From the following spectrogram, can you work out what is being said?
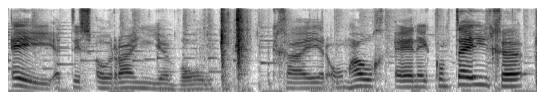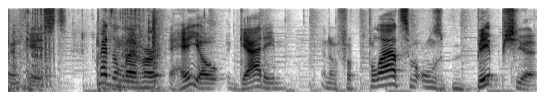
Hé, hey, het is oranje wol. Ik ga hier omhoog en ik kom tegen een kist. Met een lever. Hey yo, got him. En dan verplaatsen we ons bipsje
